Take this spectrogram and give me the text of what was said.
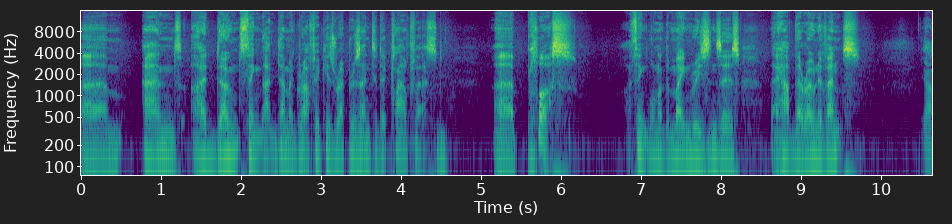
Um, and I don't think that demographic is represented at Cloudfest. Mm. Uh, plus, I think one of the main reasons is they have their own events. Yeah.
